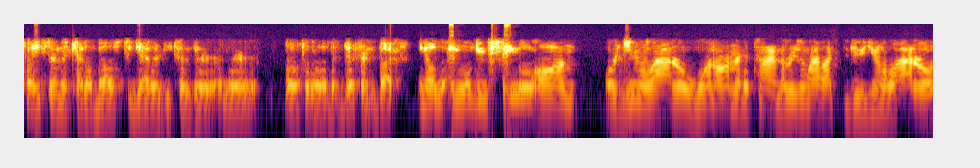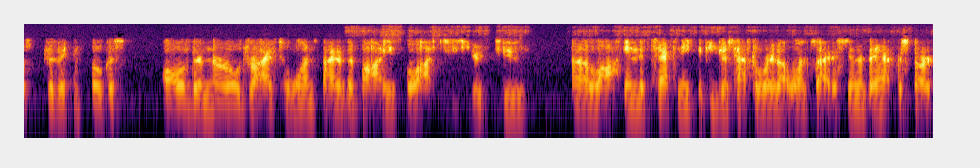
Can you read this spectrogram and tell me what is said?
plates and the kettlebells together because they're they're both a little bit different. But you know, and we'll do single arm or unilateral, one arm at a time. The reason why I like to do unilateral is because they can focus all of their neural drive to one side of their body. It's a lot easier to uh, lock in the technique if you just have to worry about one side. As soon as they have to start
